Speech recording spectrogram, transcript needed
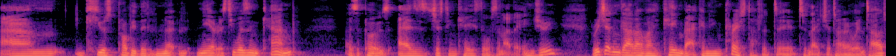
Um, he was probably the nearest. He was in camp I suppose, as just in case there was another injury. Richard Ngarawa came back and impressed after Tendai Chatara went out.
